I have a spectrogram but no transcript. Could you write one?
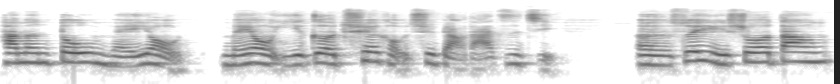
她们都没有没有一个缺口去表达自己，嗯，所以说当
